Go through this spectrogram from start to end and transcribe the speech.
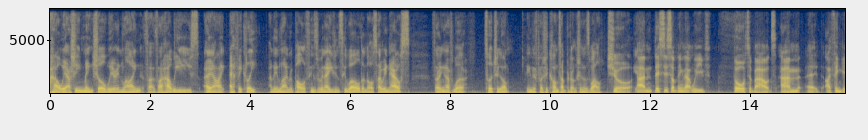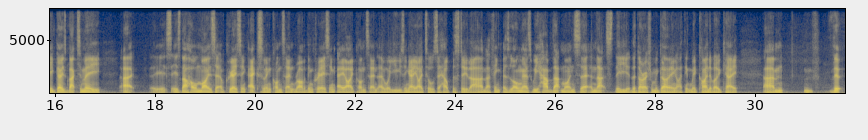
how we actually make sure we're in line. So it's like how we use AI ethically and in line with policies within agency world and also in-house. So I think that's worth touching on, in especially content production as well. Sure. Yeah. Um, this is something that we've thought about. Um, uh, I think it goes back to me. Uh, it's, it's that whole mindset of creating excellent content rather than creating AI content, and we're using AI tools to help us do that. And I think as long as we have that mindset and that's the the direction we're going, I think we're kind of okay. Um, the,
